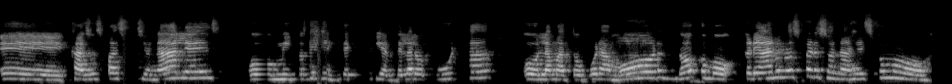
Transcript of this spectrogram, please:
eh, casos pasionales o mitos de gente que pierde la locura o la mató por amor, ¿no? Como crean unos personajes como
